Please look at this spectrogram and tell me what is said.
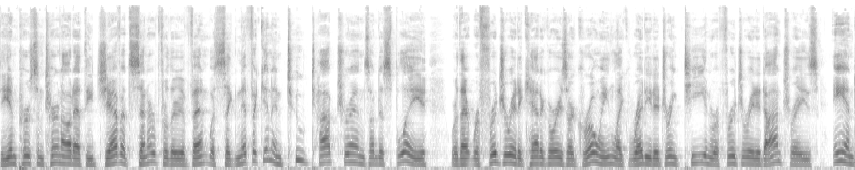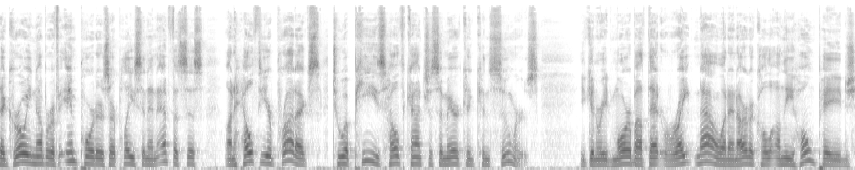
The in person turnout at the Javits Center for the event was significant, and two top trends on display were that refrigerated categories are growing, like ready to drink tea and refrigerated entrees, and a growing number of importers are placing an emphasis on healthier products to appease health conscious American consumers. You can read more about that right now in an article on the homepage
